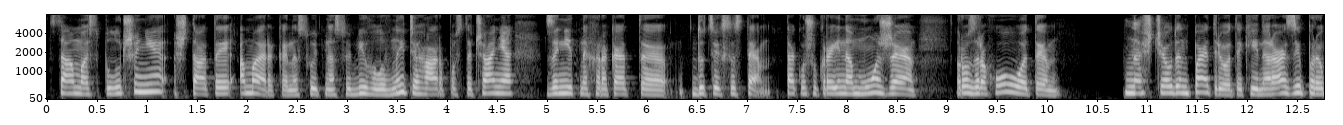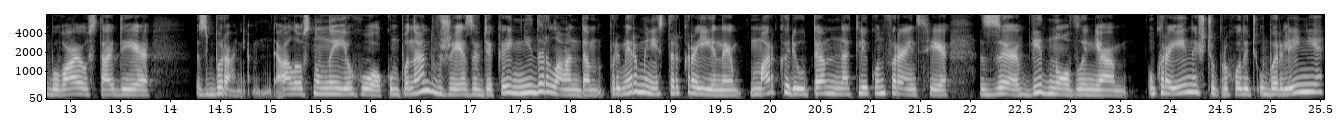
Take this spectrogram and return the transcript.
саме Сполучені Штати Америки несуть на собі головний тягар постачання зенітних ракет е, до цих систем. Також Україна може розраховувати на ще один Петріот, який наразі перебуває у стадії збирання. Але основний його компонент вже є завдяки Нідерландам. Прем'єр-міністр країни Марк Рюте на тлі конференції з відновлення України, що проходить у Берліні.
